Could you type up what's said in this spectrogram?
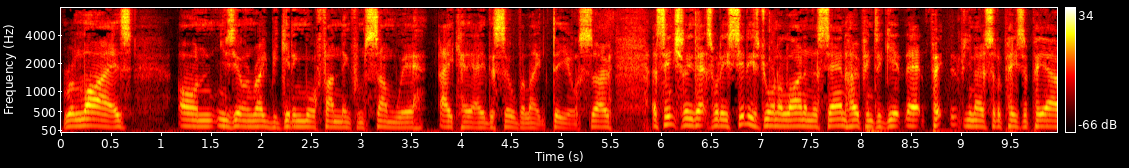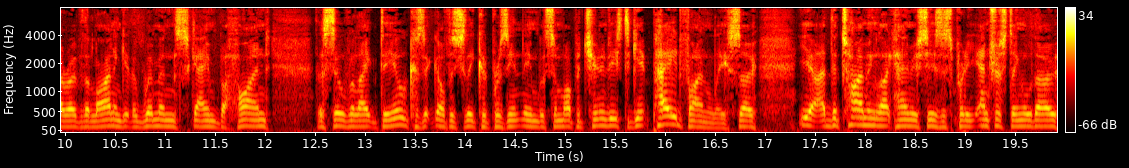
relies on New Zealand Rugby getting more funding from somewhere, aka the Silver Lake deal. So essentially, that's what he said. He's drawn a line in the sand, hoping to get that you know sort of piece of PR over the line and get the women's game behind the Silver Lake deal because it obviously could present them with some opportunities to get paid finally. So yeah, the timing, like Hamish says, is pretty interesting. Although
